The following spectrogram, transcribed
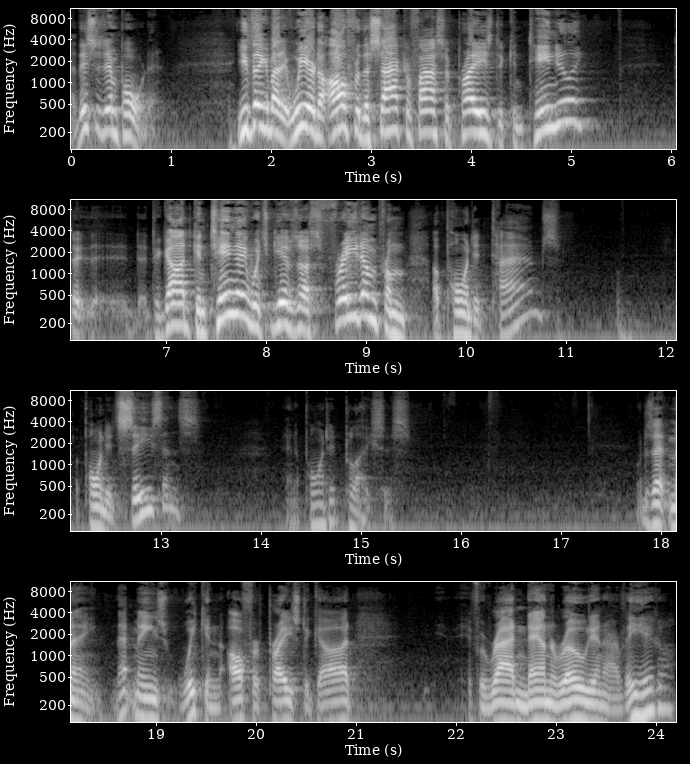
Now, this is important. You think about it. We are to offer the sacrifice of praise to continually, to, to God continually, which gives us freedom from appointed times, appointed seasons, and appointed places. What does that mean? That means we can offer praise to God if we're riding down the road in our vehicle,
